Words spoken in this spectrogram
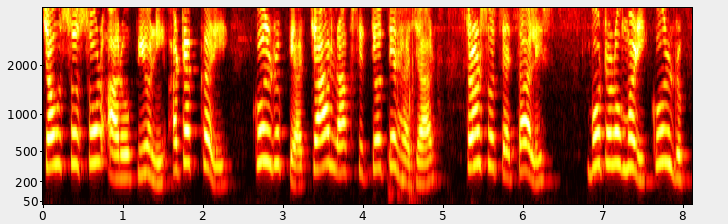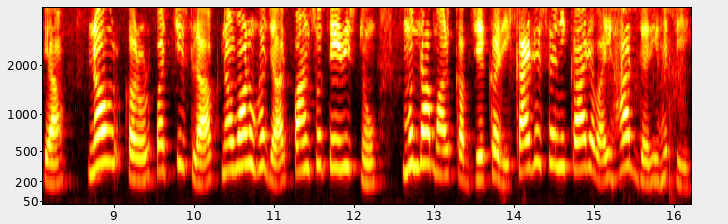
ચૌદસો સોળ આરોપીઓની અટક કરી કુલ રૂપિયા ચાર લાખ સિત્યોતેર હજાર ત્રણસો તેતાલીસ બોટલો મળી કુલ રૂપિયા નવ કરોડ પચીસ લાખ નવ્વાણું હજાર પાંચસો ત્રેવીસનો મુદ્દામાલ કબજે કરી કાયદેસરની કાર્યવાહી હાથ ધરી હતી.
